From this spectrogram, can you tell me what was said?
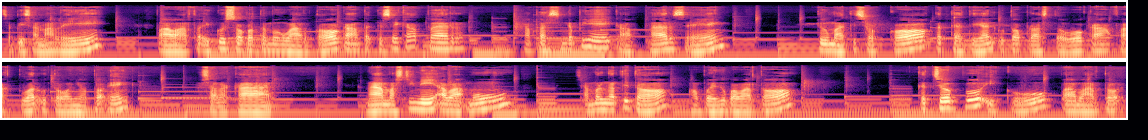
Sepisan malih, pawarta iku saka tembung warta kang tegese kabar. Kabar sing kepiye? Kabar sing dumati saka kedadean utawa prastawa kang faktual utawa nyata ing masyarakat. Nah, mesti nih awakmu sampun ngerti to apa iku pawarta? Kejaba iku pawarta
